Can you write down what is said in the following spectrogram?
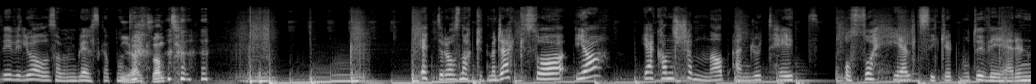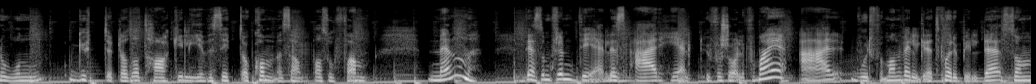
vi vil jo alle sammen bli elska, på en måte. Ja, ikke sant? Etter å ha snakket med Jack, så ja, jeg kan skjønne at Andrew Tate også helt sikkert motiverer noen gutter til å ta tak i livet sitt og komme seg opp av sofaen. Men det som fremdeles er helt uforståelig for meg, er hvorfor man velger et forbilde som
